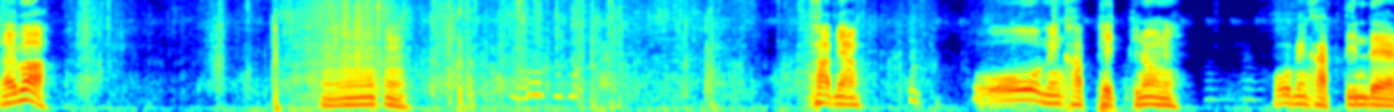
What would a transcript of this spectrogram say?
ได้บ่อืมอืมขับยัง โอ้แมงขับเผ็กพี่น้องนี่ โอ้แมงขับตีนแดง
